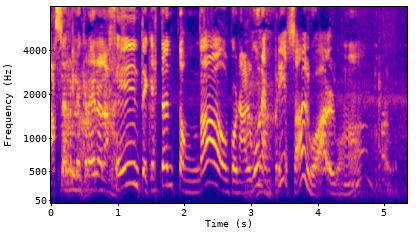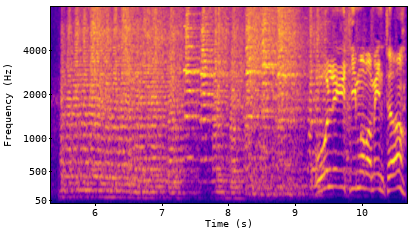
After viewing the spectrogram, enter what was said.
Hacerle creer a la gente que está entongado con alguna empresa. Algo, algo, ¿no? Algo. Último momento.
